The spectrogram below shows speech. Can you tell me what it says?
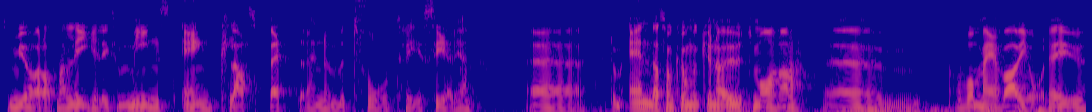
som gör att man ligger liksom minst en klass bättre än nummer två, tre i serien. Eh, de enda som kommer kunna utmana eh, och vara med varje år det är ju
